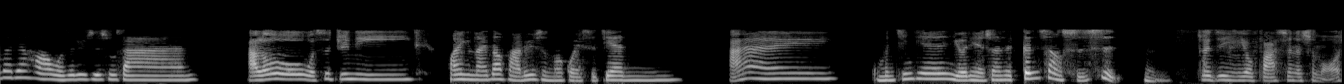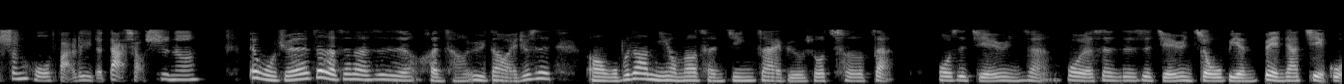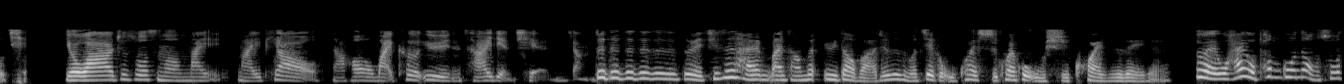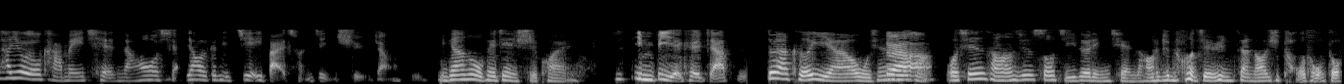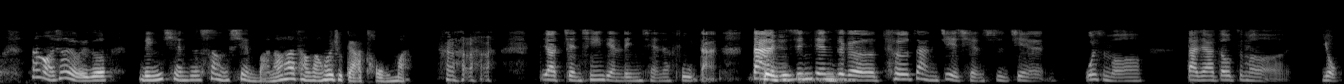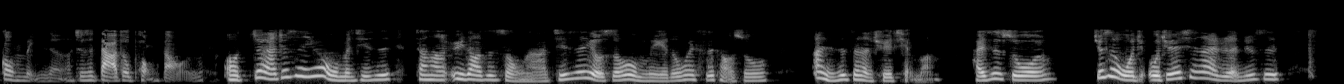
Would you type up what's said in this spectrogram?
Hello，大家好，我是律师苏珊。Hello，我是 Jenny。欢迎来到法律什么鬼时间。嗨，我们今天有点算是跟上时事，嗯，最近又发生了什么生活法律的大小事呢？哎、我觉得这个真的是很常遇到、哎，就是，呃，我不知道你有没有曾经在比如说车站，或是捷运站，或者甚至是捷运周边被人家借过钱。有啊，就说什么买买票，然后买客运差一点钱这样子。对对对对对对对，其实还蛮常被遇到吧，就是什么借个五块、十块或五十块之类的。对我还有碰过那种说他又有卡没钱，然后想要跟你借一百存进去这样子，你跟他说我可以借你十块，硬币也可以加值。对啊，可以啊。我现在常，我现在常常就是收集一堆零钱，然后就到捷运站，然后去投投投。但好像有一个零钱的上限吧，然后他常常会去给他投满。要减轻一点零钱的负担。对就是但今天这嗯个车站借钱事件，为什么大家都这么有共鸣呢？就是大家都碰到了。哦，对啊，就是因为我们其实常常遇到这种啊，其实有时候我们也都会思考说，啊，你是真的缺钱吗？还是说，就是我觉我觉得现在人就是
